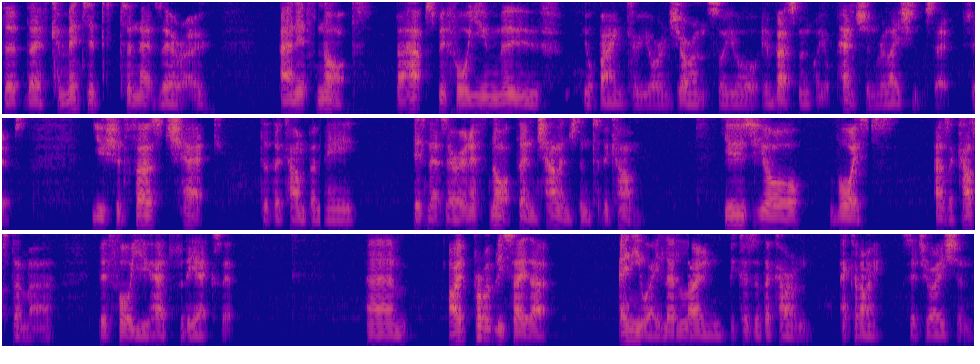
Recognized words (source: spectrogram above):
that they've committed to net zero, and if not, perhaps before you move your bank or your insurance or your investment or your pension relationships, you should first check that the company is net zero, and if not, then challenge them to become. Use your voice as a customer before you head for the exit. Um, I'd probably say that anyway, let alone because of the current economic situation.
